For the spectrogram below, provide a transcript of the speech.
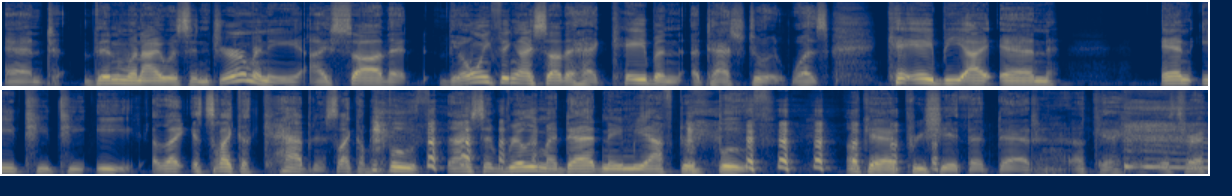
and then when I was in Germany, I saw that the only thing I saw that had Kaben attached to it was K A B I N N E T T E. Like it's like a cabinet, it's like a booth. And I said, "Really? My dad named me after booth." Okay, I appreciate that, Dad. Okay, that's right.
